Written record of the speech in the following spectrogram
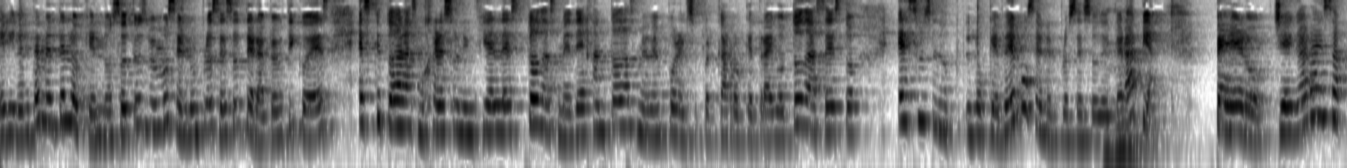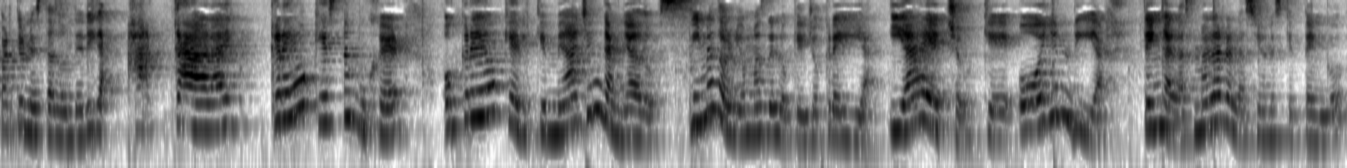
Evidentemente lo que nosotros vemos en un proceso terapéutico es, es que todas las mujeres son infieles, todas me dejan, todas me ven por el supercarro que traigo, todas esto. Eso es lo, que vemos en el proceso de terapia. Pero llegar a esa parte honesta donde diga, ah, caray, creo que esta mujer o creo que el que me haya engañado sí me dolió más de lo que yo creía y ha hecho que hoy en día tenga las malas relaciones que tengo,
